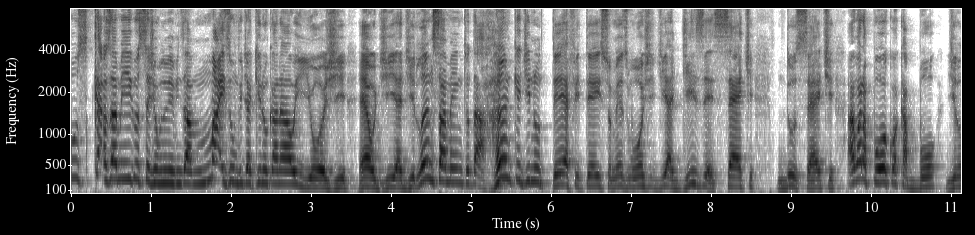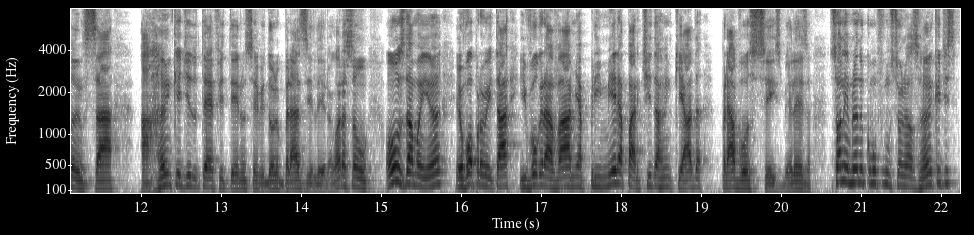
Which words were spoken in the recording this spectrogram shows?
Meus caros amigos, sejam bem-vindos a mais um vídeo aqui no canal e hoje é o dia de lançamento da Ranked no TFT, isso mesmo, hoje dia 17 do 7. Agora há pouco acabou de lançar a Ranked do TFT no servidor brasileiro. Agora são 11 da manhã, eu vou aproveitar e vou gravar a minha primeira partida ranqueada para vocês, beleza? Só lembrando como funcionam as Rankeds,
